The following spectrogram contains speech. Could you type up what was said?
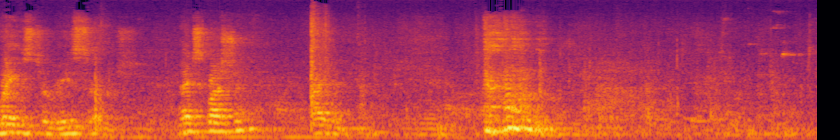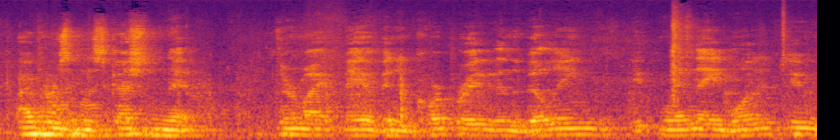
ways to research. Next question? Right. I've heard some discussion that thermite may have been incorporated in the building when they wanted to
